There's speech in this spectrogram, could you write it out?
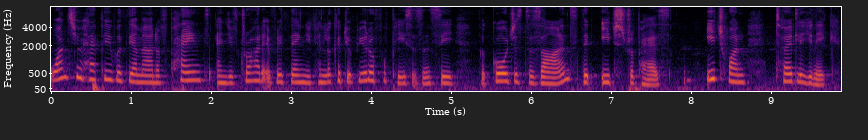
Once you're happy with the amount of paint and you've dried everything, you can look at your beautiful pieces and see the gorgeous designs that each strip has, each one totally unique.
